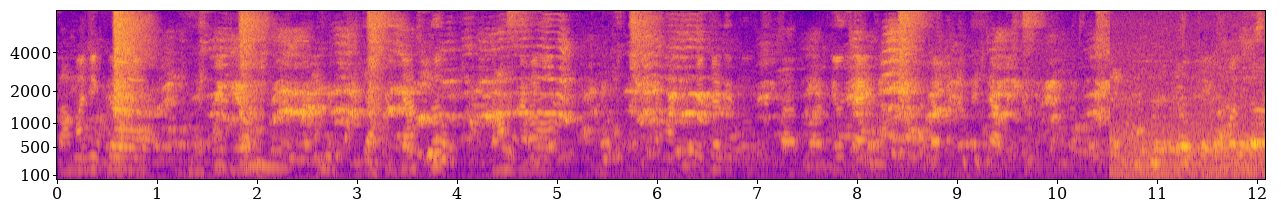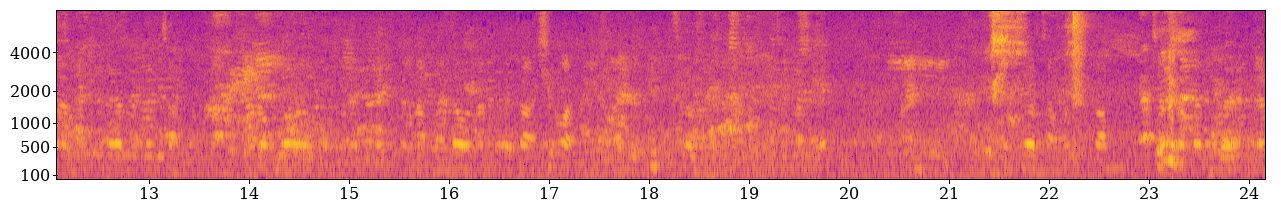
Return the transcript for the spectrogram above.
सामाजिक ठेवून जास्तीत जास्त काम करावं त्यांना शुभेच्छा देतो वाढदिवस आहे त्याबद्दल अभिनंदन त्यांना फायदा होणार त्याचा आशीर्वाद नक्कीच आणि सामाजिक काम अशाच प्रकारे द्या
